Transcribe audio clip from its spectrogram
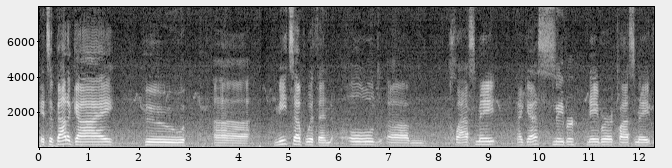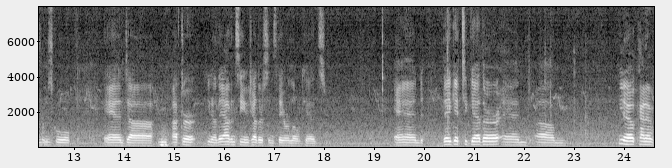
it's about a guy who uh, meets up with an old um, classmate, I guess neighbor. neighbor, classmate from school, and uh, after you know they haven't seen each other since they were little kids, and they get together and um, you know kind of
